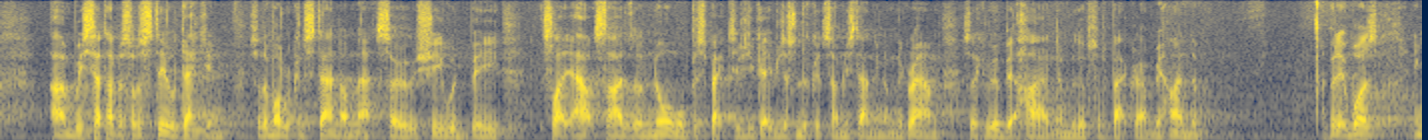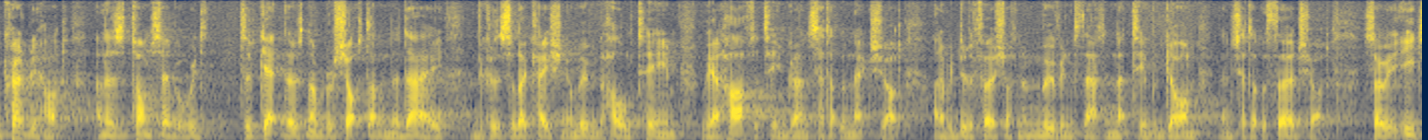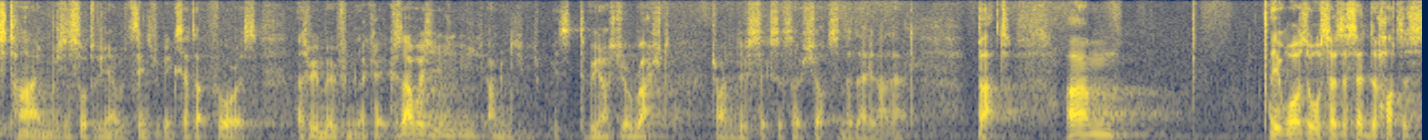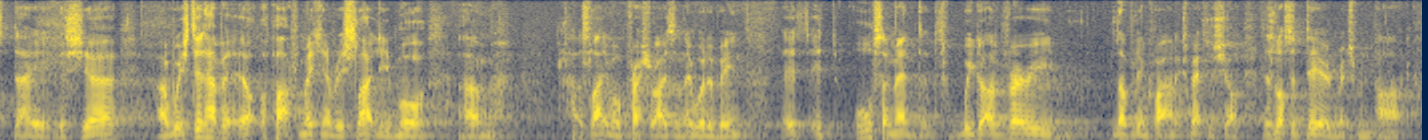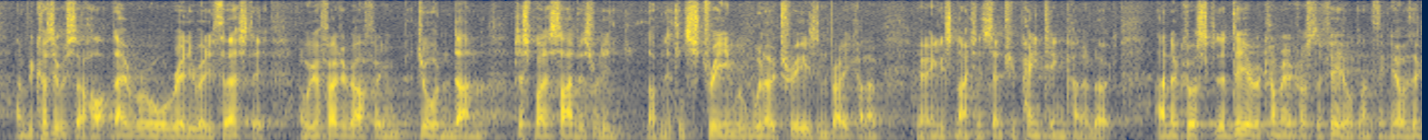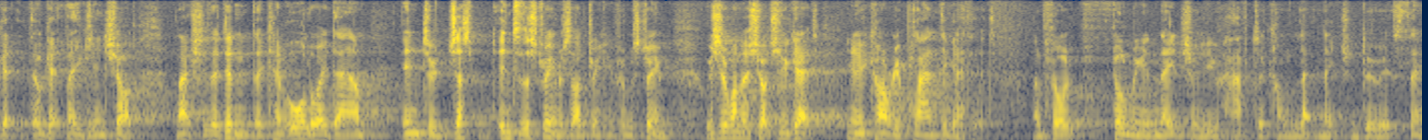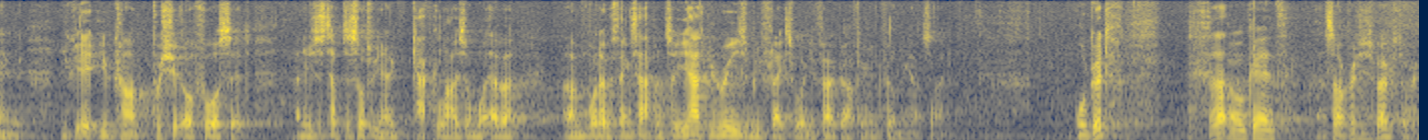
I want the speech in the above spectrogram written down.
Um, we set up a sort of steel decking so the model could stand on that so she would be slightly outside of the normal perspectives you get if you just look at somebody standing on the ground. So they could be a bit higher and then with a sort of background behind them. But it was incredibly hot, and as Tom said, what we to get those number of shots done in a day, because it's a location, you're moving the whole team, we had half the team go and set up the next shot, and then we'd do the first shot and then move into that, and that team would go on and set up the third shot. So each time was a sort of, you know, things were being set up for us as we moved from location. Because otherwise, you, you, I mean, to be honest, you're rushed trying to do six or so shots in a day like that. But um, It was also, as I said, the hottest day this year, uh, which did have, it, uh, apart from making everybody slightly more, um, slightly more pressurised than they would have been, it, it also meant that we got a very lovely and quite unexpected shot. There's lots of deer in Richmond Park, and because it was so hot, they were all really, really thirsty. And we were photographing Jordan Dunn just by the side of this really lovely little stream with willow trees and very kind of you know, English 19th century painting kind of look. And of course, the deer are coming across the field. I'm thinking, oh, they'll get, they'll get vaguely in shot. And actually, they didn't. They came all the way down into just into the stream and started drinking from the stream, which is one of the shots you get. You know, you can't really plan to get it. And fil filming in nature, you have to kind of let nature do its thing. You, it, you can't push it or force it, and you just have to sort of you know capitalize on whatever um, whatever things happen. So you have to be reasonably flexible when you're photographing and filming outside. All good? All good. That's our British Vogue story.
